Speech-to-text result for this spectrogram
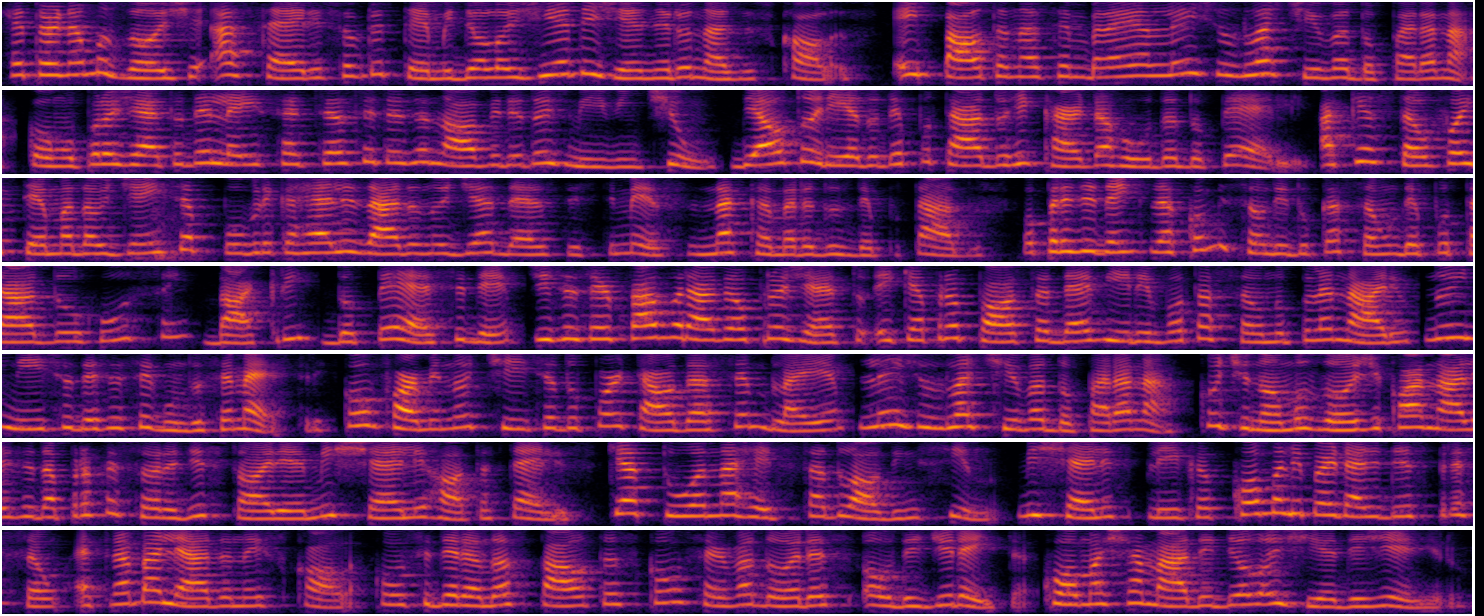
Retornamos hoje à série sobre o tema Ideologia de Gênero nas Escolas, em pauta na Assembleia Legislativa do Paraná, com o projeto de Lei 719 de 2021, de autoria do deputado Ricardo Arruda, do PL. A questão foi tema da audiência pública realizada no dia 10 deste mês, na Câmara dos Deputados. O presidente da Comissão de Educação, deputado Hussein Bakri, do PSD, disse ser favorável ao projeto e que a proposta deve ir em votação no plenário no início desse segundo semestre, conforme notícia do portal da Assembleia Legislativa do Paraná. Continuamos hoje com a análise da professora de História Michele Rota Teles, que atua na rede estadual de ensino. Michele explica como a liberdade de expressão é trabalhada na escola, considerando as pautas conservadoras ou de direita, como a chamada ideologia de gênero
